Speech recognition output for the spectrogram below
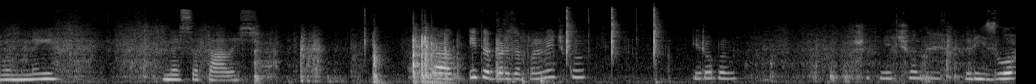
вони не сатались. Так, і тепер запальничку і робимо, щоб нічого не лізло.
